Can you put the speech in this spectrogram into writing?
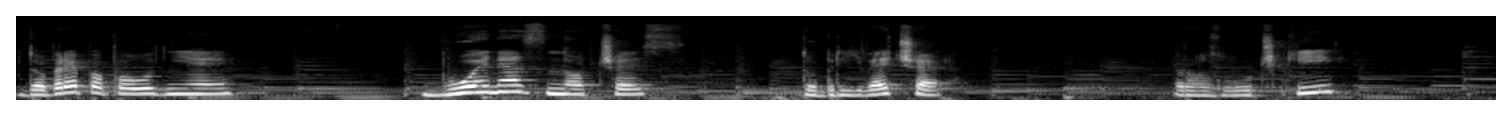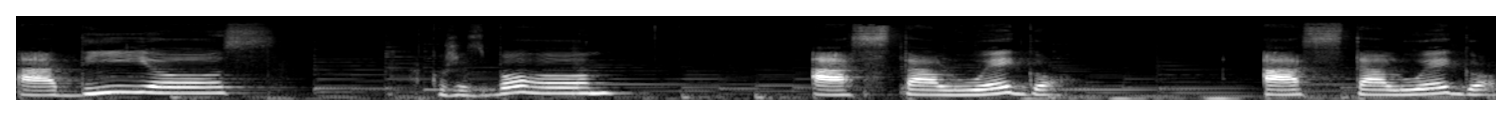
Dobré popoludnie. Buenas noches. Dobrý večer. Rozlúčky. Adios. Akože s Bohom. Hasta luego. Hasta luego.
